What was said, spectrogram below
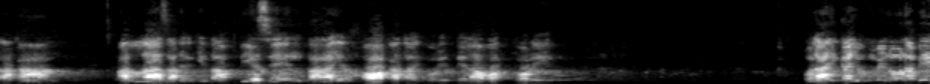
তাকান। আল্লাহ কিতাব দিয়েছেন তারা এর হক আদায় করে, তেলাওয়াত করে। বি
